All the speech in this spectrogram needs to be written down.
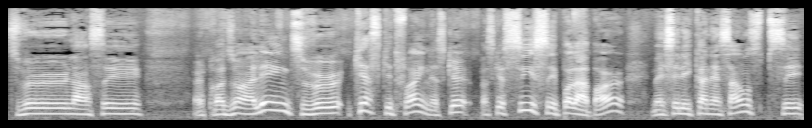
Tu veux lancer un produit en ligne, tu veux. Qu'est-ce qui te freine? Est-ce que. Parce que si c'est pas la peur, mais c'est les connaissances, puis c'est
